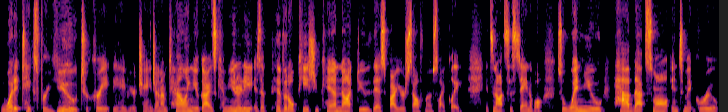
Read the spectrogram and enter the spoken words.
what it takes for you to create behavior change. And I'm telling you guys, community is a pivotal piece. You cannot do this by yourself, most likely. It's not sustainable. So when you have that small, intimate group,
